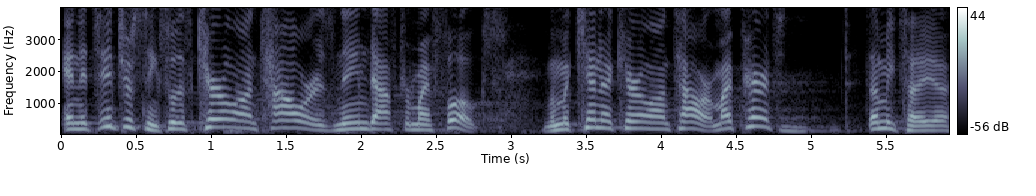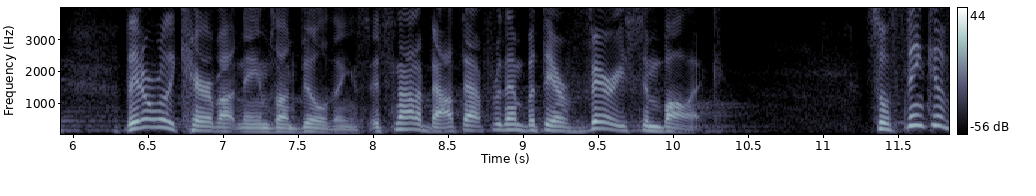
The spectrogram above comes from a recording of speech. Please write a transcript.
and it's interesting. So this Carillon Tower is named after my folks the McKenna Carillon Tower. My parents, let me tell you, they don't really care about names on buildings. It's not about that for them, but they are very symbolic. So think of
